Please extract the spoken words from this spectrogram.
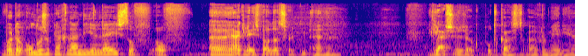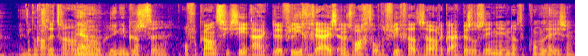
Wordt er onderzoek naar gedaan die je leest? Of, of eh, ja, ik lees wel dat soort. eh, ik luister dus ook een podcast over media. En Ik dat had dit soort trouwens Ja. ook. dingen. Ik dus, had op vakantie, eigenlijk de vliegreis en het wachten op het vliegveld... zo had ik eigenlijk best wel zin in dat ik kon lezen.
